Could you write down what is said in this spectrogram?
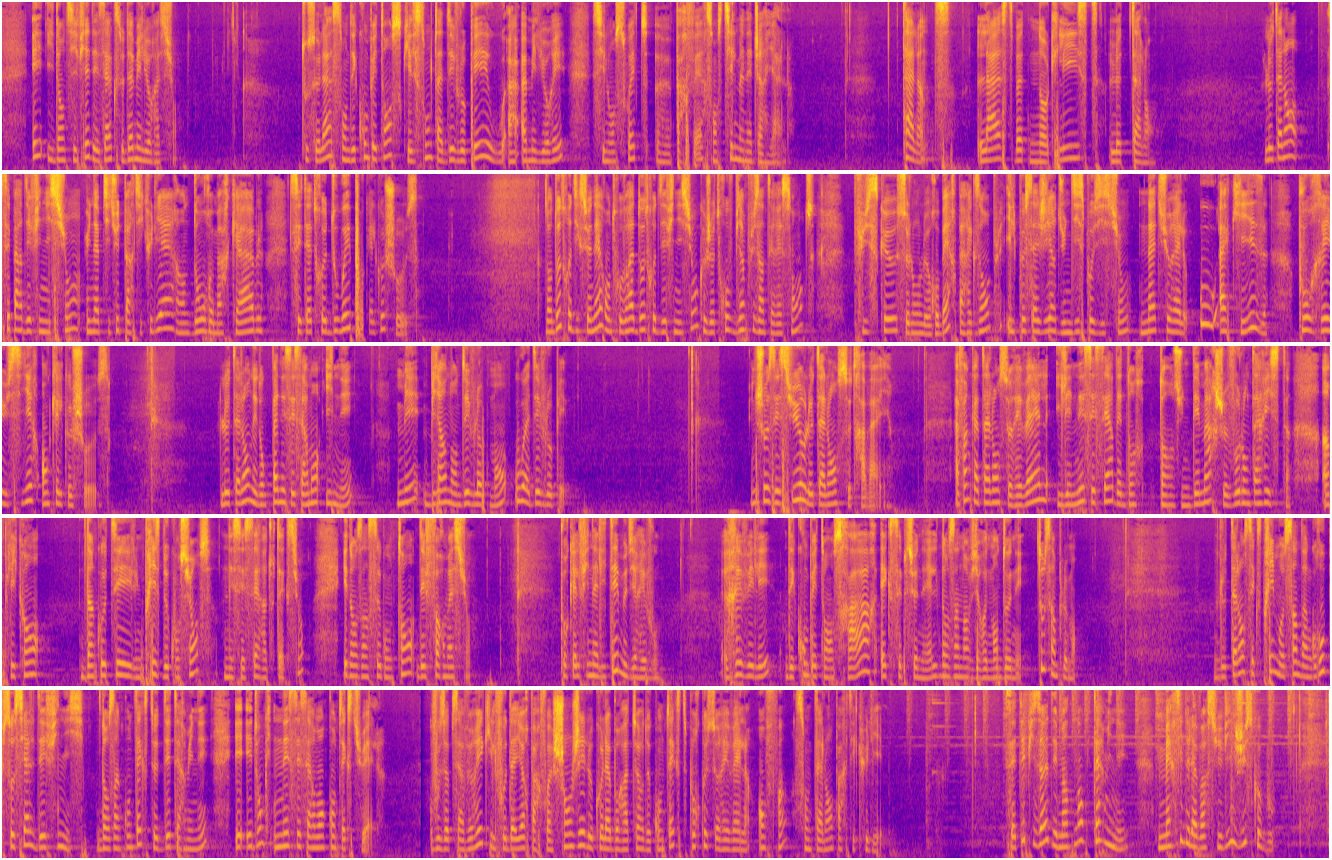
et identifier des axes d'amélioration. Tout cela sont des compétences qui sont à développer ou à améliorer si l'on souhaite euh, parfaire son style managérial. Talent. Last but not least, le talent. Le talent, c'est par définition une aptitude particulière, un don remarquable, c'est être doué pour quelque chose. Dans d'autres dictionnaires, on trouvera d'autres définitions que je trouve bien plus intéressantes, puisque selon le Robert par exemple, il peut s'agir d'une disposition naturelle ou acquise pour réussir en quelque chose. Le talent n'est donc pas nécessairement inné, mais bien en développement ou à développer. Une chose est sûre, le talent se travaille. Afin qu'un talent se révèle, il est nécessaire d'être dans, une démarche volontariste, impliquant d'un côté une prise de conscience nécessaire à toute action, et dans un second temps des formations. Pour quelle finalité, me direz-vous? Révéler des compétences rares, exceptionnelles, dans un environnement donné, tout simplement. Le talent s'exprime au sein d'un groupe social défini, dans un contexte déterminé, et est donc nécessairement contextuel. Vous observerez qu'il faut d'ailleurs parfois changer le collaborateur de contexte pour que se révèle enfin son talent particulier. Cet épisode est maintenant terminé. Merci de l'avoir suivi jusqu'au bout.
